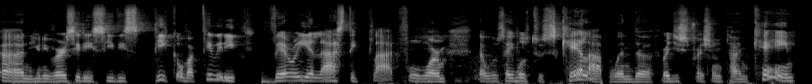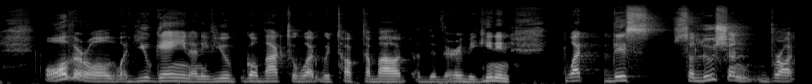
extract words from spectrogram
and universities see this peak of activity, very elastic platform that was able to scale up when the registration time came. Overall, what you gain, and if you go back to what we talked about at the very beginning, what this solution brought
